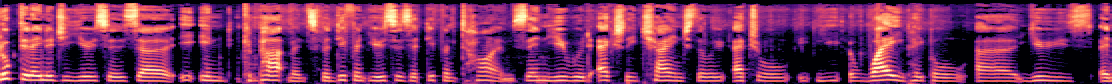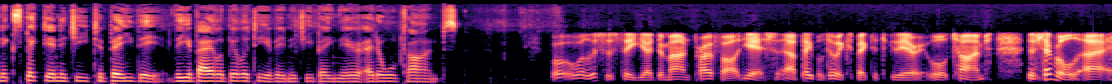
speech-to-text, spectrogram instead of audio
looked at energy uses uh, in compartments for different uses at different times, then you would actually change the actual way people uh, use and expect energy to be there, the availability of energy being there at all times. Well, well this is the uh, demand profile. Yes, uh, people do expect it to be there at all times. There's several uh,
